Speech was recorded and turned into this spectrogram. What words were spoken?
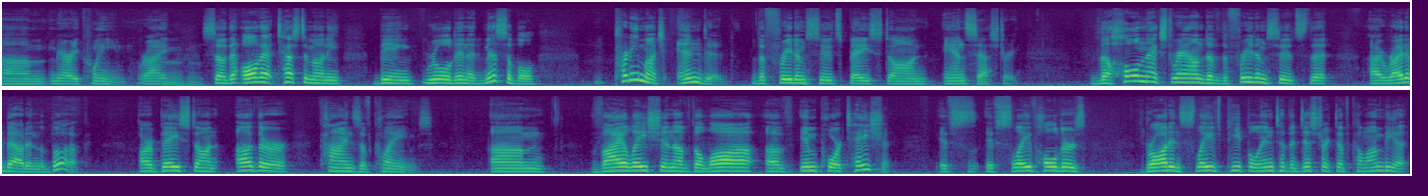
um, Mary Queen, right? Mm-hmm. So that all that testimony being ruled inadmissible pretty much ended the freedom suits based on ancestry. The whole next round of the freedom suits that I write about in the book are based on other kinds of claims. Um, violation of the law of importation. If, if slaveholders brought enslaved people into the District of Columbia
